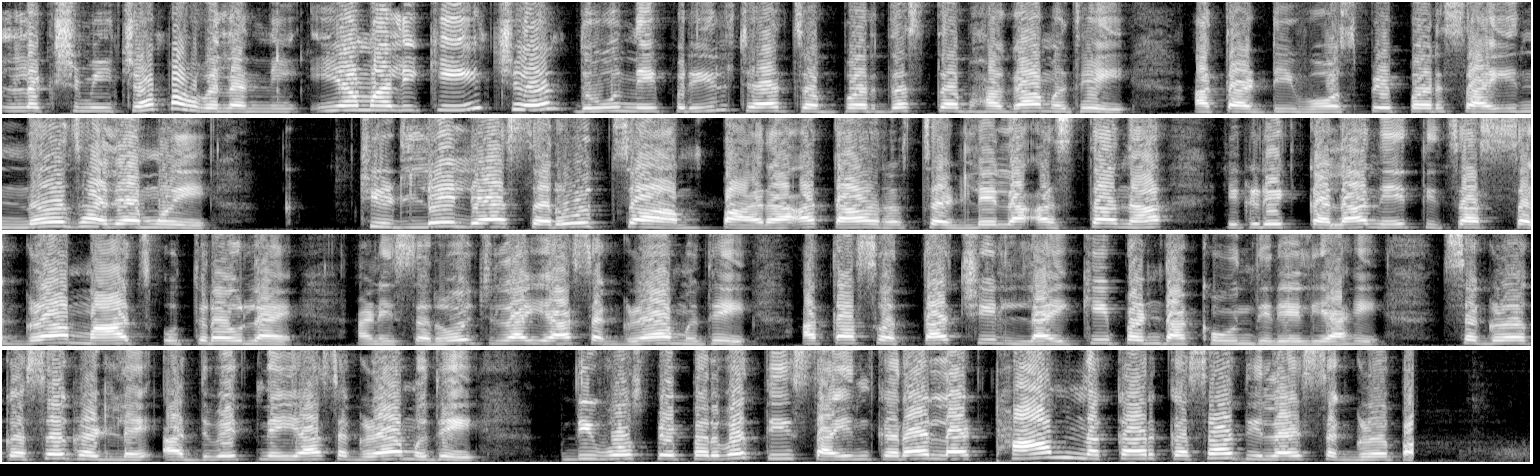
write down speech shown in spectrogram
लक्ष्मीच्या पावलांनी या मालिकेच्या दोन एप्रिलच्या जबरदस्त भागामध्ये आता डिवोर्स पेपर साईन न झाल्यामुळे चिडलेल्या सरोजचा पारा आता चढलेला असताना इकडे कलाने तिचा सगळा माज उतरवलाय आणि सरोजला या सगळ्यामध्ये आता स्वतःची लायकी पण दाखवून दिलेली आहे. सगळं कसं घडलंय अद्वैतने या सगळ्यामध्ये डिवोर्स पेपरवरती साईन करायला ठाम नकार कसा दिलाय सगळं पा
